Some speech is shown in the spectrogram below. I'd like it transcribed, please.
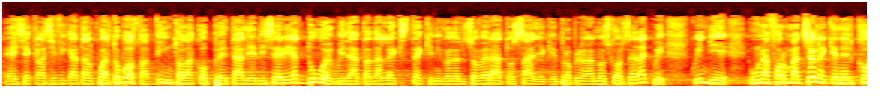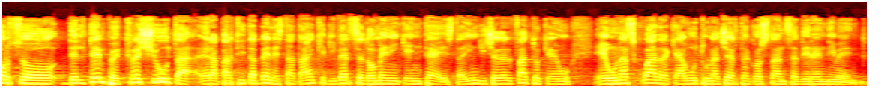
eh, si è classificata al quarto posto, ha vinto la Coppa Italia di Serie A2 guidata dall'ex tecnico del Soverato Saglie che proprio l'anno scorso era qui, quindi una formazione che nel corso del tempo è cresciuta, era partita bene, è stata anche diverse domeniche in testa, indice del fatto che è una squadra che ha avuto una certa costanza di rendimento.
